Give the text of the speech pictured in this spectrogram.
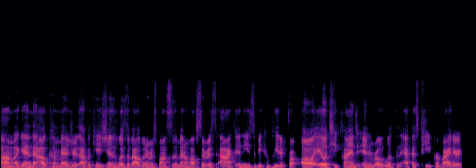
Um, again, the outcome measures applications was developed in response to the Mental Health Service Act. It needs to be completed for all AOT clients enrolled with an FSP provider.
